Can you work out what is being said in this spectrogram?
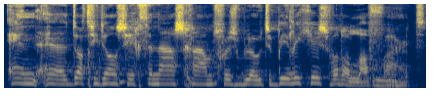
En eh, dat hij dan zich daarna schaamt voor zijn blote billetjes. Wat een lafaard.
